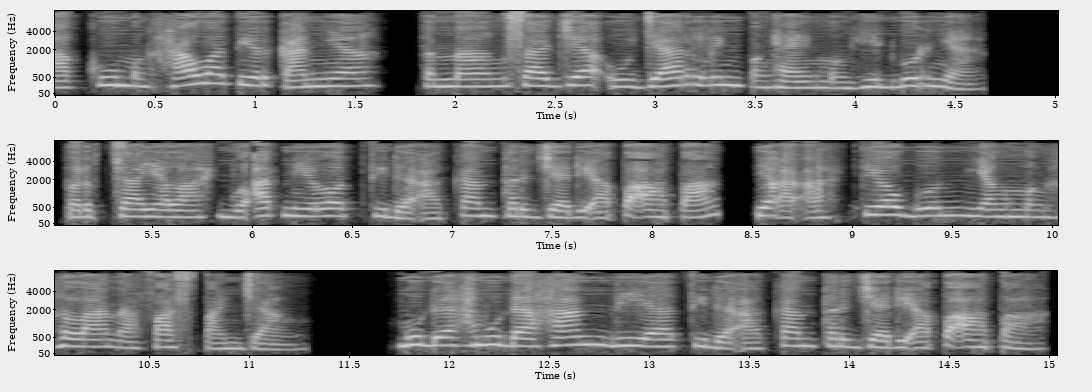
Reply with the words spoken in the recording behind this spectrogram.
aku mengkhawatirkannya, tenang saja ujar Lim Peng Heng menghiburnya. Percayalah buat Nio tidak akan terjadi apa-apa, ya ah Tio Bun yang menghela nafas panjang. Mudah-mudahan dia tidak akan terjadi apa-apa.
